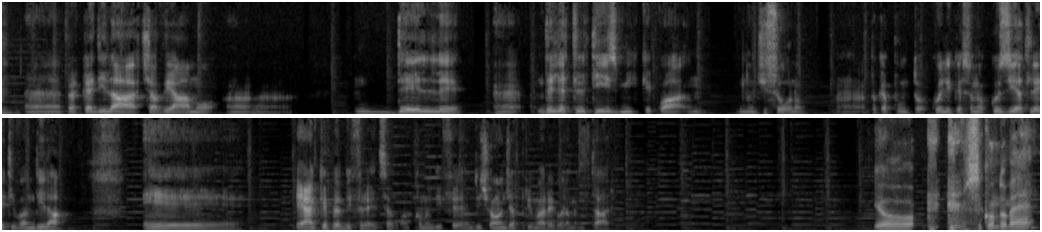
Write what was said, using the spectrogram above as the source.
Mm. Eh, perché di là ci abbiamo uh, delle, uh, degli atletismi che qua non ci sono, uh, perché appunto quelli che sono così atleti vanno di là e, e anche per differenza, come dif- dicevamo già prima, regolamentari. Io, secondo me,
